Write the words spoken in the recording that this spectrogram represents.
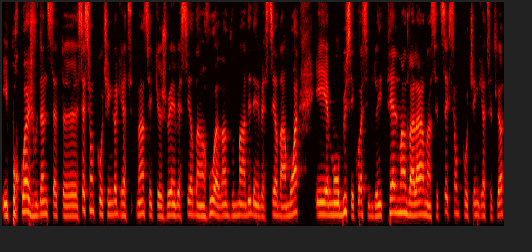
Et pourquoi je vous donne cette euh, session de coaching-là gratuitement, c'est que je veux investir dans vous avant de vous demander d'investir dans moi. Et mon but, c'est quoi? C'est de vous donner tellement de valeur dans cette section de coaching gratuite-là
